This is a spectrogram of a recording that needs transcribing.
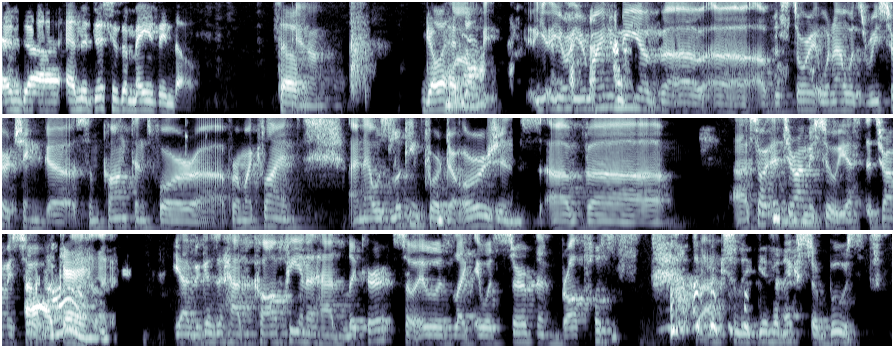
and uh, and the dish is amazing though. So. Yeah. Go ahead. Well, you, you, reminded me of uh, uh, of the story when I was researching uh, some content for uh, for my client, and I was looking for the origins of. Uh, uh, sorry, tiramisu. Yes, the tiramisu. Oh, okay. Yeah, because it had coffee and it had liquor, so it was like it was served in brothels to actually give an extra boost.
